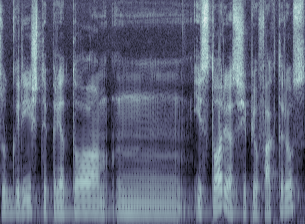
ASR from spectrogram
sugrįžti prie to mm, istorijos šiaip jau faktoriaus.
